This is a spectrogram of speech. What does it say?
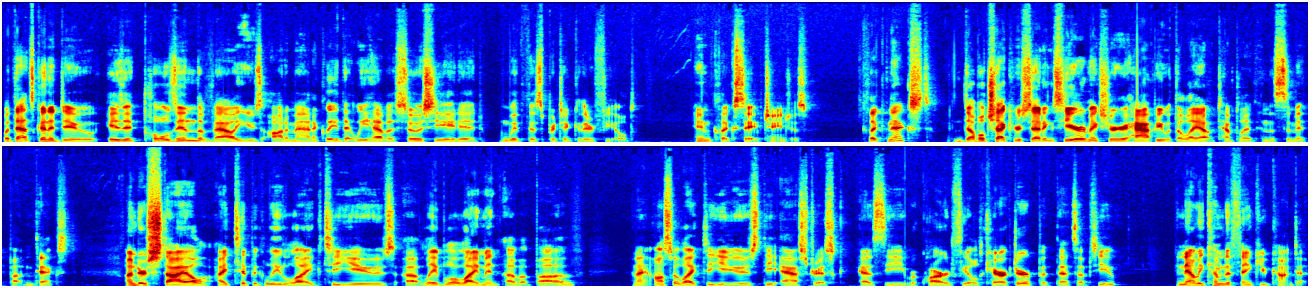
What that's going to do is it pulls in the values automatically that we have associated with this particular field and click Save Changes. Click Next. Double check your settings here. And make sure you're happy with the layout template and the Submit button text. Under Style, I typically like to use uh, label alignment of above. And I also like to use the asterisk as the required field character, but that's up to you. And now we come to thank you content.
